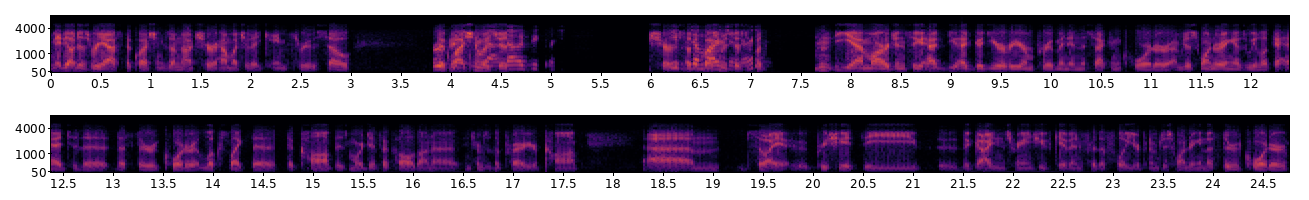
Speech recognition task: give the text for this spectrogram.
maybe I'll just re-ask the question because I'm not sure how much of it came through. So the question was just. Yeah, that would be great. Sure. The margin, right? Yeah, margin. You had good year-over-year improvement in the second quarter. I'm just wondering, as we look ahead to the third quarter, it looks like the comp is more difficult on a in terms of the prior year comp. Um, so I appreciate the the guidance range you've given for the full year, but I'm just wondering, in the third quarter,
